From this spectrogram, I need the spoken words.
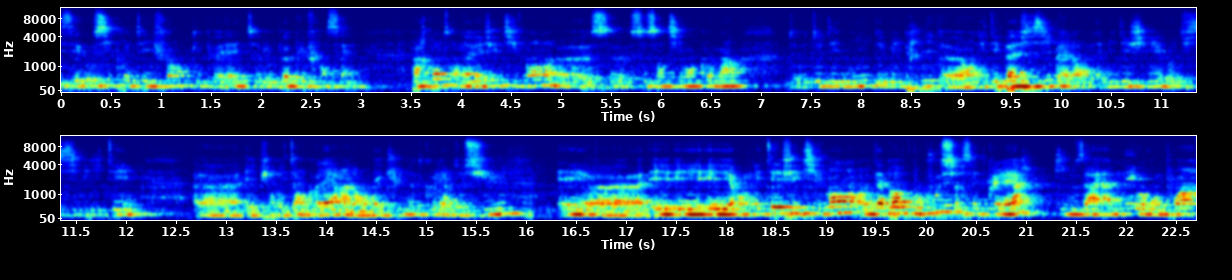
c'est aussi protéiforme que peut être le peuple français. Par contre, on avait effectivement ce, sentiment commun de, déni, de mépris, on n'était pas visible, alors on a mis des gilets haute visibilité, et puis on était en colère, alors on a écrit notre colère dessus, euh, et, et, on était effectivement d'abord beaucoup sur cette colère qui nous a amenés au rond-point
